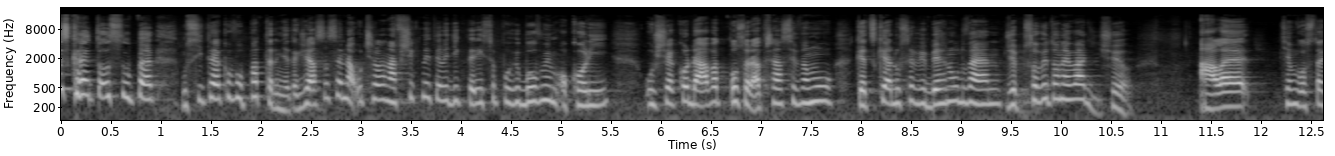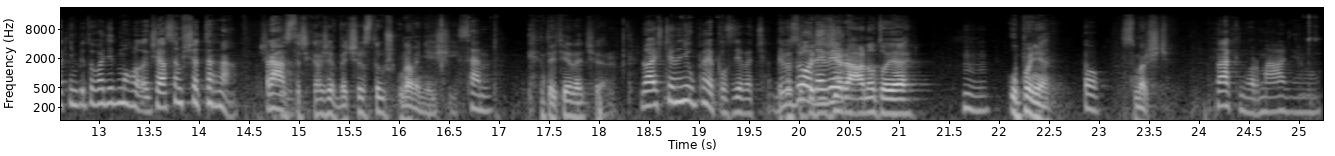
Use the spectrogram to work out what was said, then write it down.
dneska je to super. Musíte jako opatrně. Takže já jsem se naučila na všechny ty lidi, kteří se pohybují v mém okolí, už jako dávat pozor. A třeba si vemu kecky a jdu se vyběhnout ven, že psovi to nevadí, že jo. Ale těm ostatním by to vadit mohlo. Takže já jsem šetrná. Ráno. jste říká, že večer jste už unavenější. Jsem. Teď je večer. No a ještě není úplně pozdě večer. Kdyby Jako bylo říct, že devět, ráno to je hmm. úplně to smršť. tak normálně, no.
